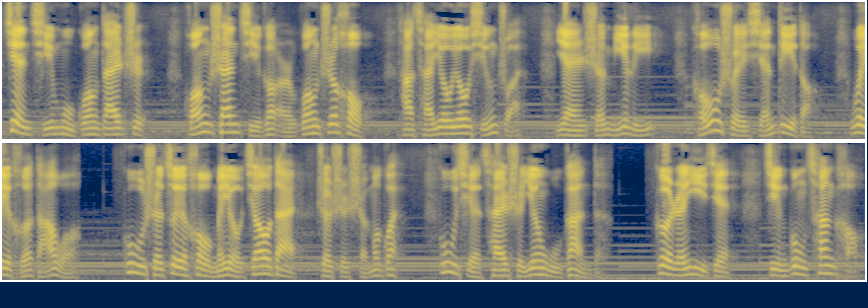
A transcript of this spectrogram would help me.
见其目光呆滞，狂扇几个耳光之后，他才悠悠醒转，眼神迷离，口水咸地道：“为何打我？”故事最后没有交代这是什么怪，姑且猜是鹦鹉干的。个人意见仅供参考。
